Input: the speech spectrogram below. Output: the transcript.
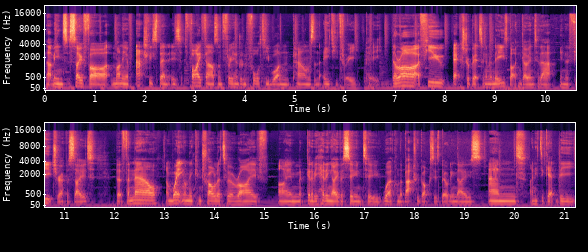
That means so far, money I've actually spent is £5,341.83p. There are a few extra bits I'm going to need, but I can go into that in a future episode. But for now, I'm waiting on the controller to arrive. I'm going to be heading over soon to work on the battery boxes, building those. And I need to get the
